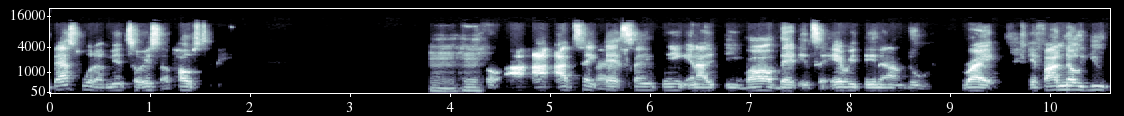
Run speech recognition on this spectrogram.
that's what a mentor is supposed to be. Mm-hmm. So I, I, take right. that same thing and I evolve that into everything that I'm doing. Right. If I know you,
